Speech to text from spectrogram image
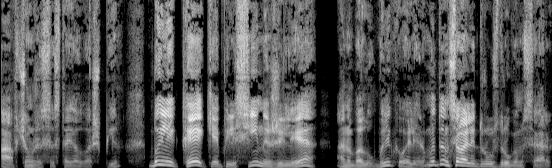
«А в чем же состоял ваш пир?» «Были кеки, апельсины, желе». А на балу были кавалеры? Мы танцевали друг с другом, сэр,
